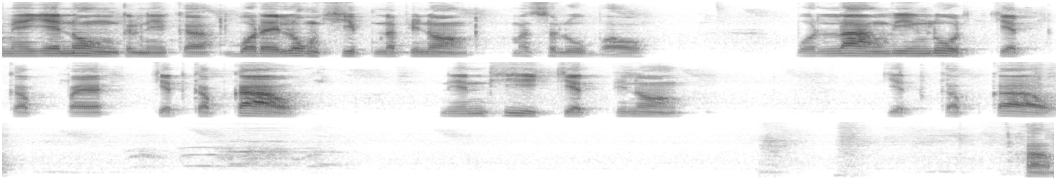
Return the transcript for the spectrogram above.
แม่ยายนงกันนี่ก็บ่ได้ลงคลิปนะพี่น้องมาสรุปเอา บนล่างวิ่งรูดเจ็ดกับแปดเจ็ดกับเก้าเน้นที่เจ็ดพี่น้องเจ็ดกับเก้า ครับ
